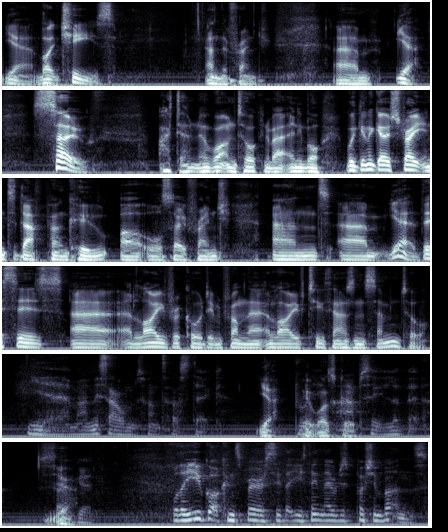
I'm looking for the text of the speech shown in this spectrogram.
Yeah, like cheese and the French. Um, yeah. So, I don't know what I'm talking about anymore. We're going to go straight into Daft Punk, who are also French. And um, yeah, this is uh, a live recording from their Alive 2007 tour. Yeah, man, this album's fantastic. Yeah, Brilliant. it was I good. absolutely love it. So Yeah. good. Although you've got a conspiracy that you think they were just pushing buttons.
